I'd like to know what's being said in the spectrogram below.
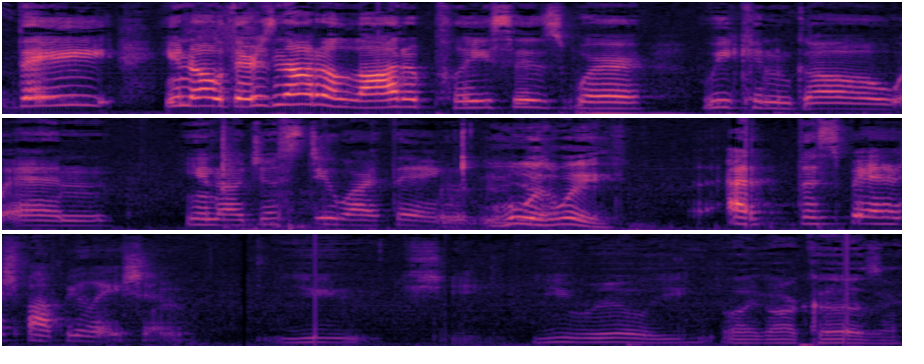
they, you know, there's not a lot of places where we can go and you know just do our thing Who is we? at the Spanish population. You, you really like our cousin.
